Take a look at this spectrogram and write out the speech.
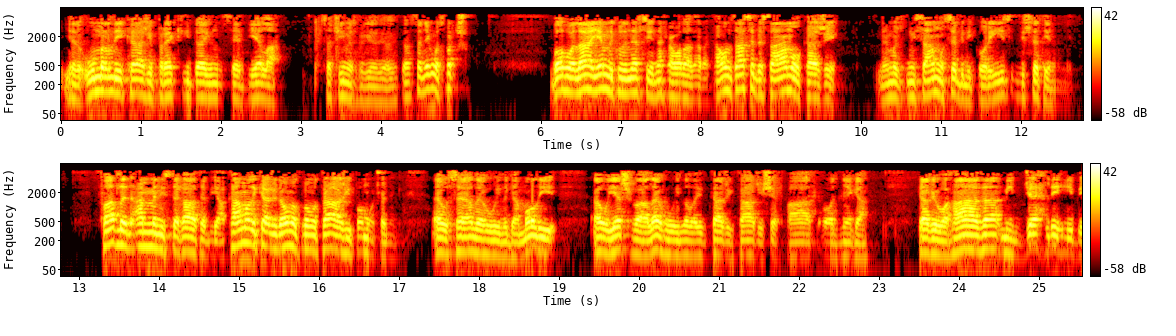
jer umrli, kaže, prekidaju se dijela. Sa čime se prekidaju? Sa njegovom smrću. Bohu la jemliku li nefsi nefa vala darak. A on za sebe samo, kaže, ne može ni samo sebi ni koristiti, ni šteti na njega. Fadled ameni ste bi. A kamo li kaže da ono komu traži pomoć od njega? Evo se lehu ili ga moli, evo ješva lehu ili kaže, traži šefat od njega. Kaže, hada min džehlihi bi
